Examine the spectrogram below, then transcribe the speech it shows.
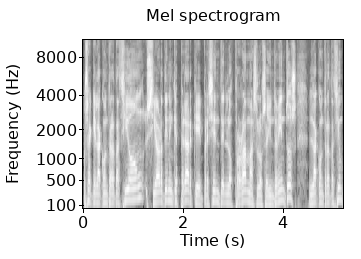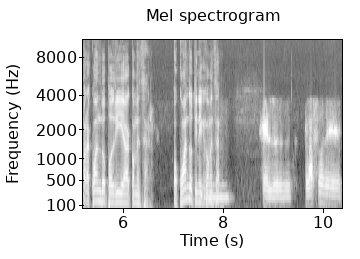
O sea que la contratación, si ahora tienen que esperar que presenten los programas los ayuntamientos, ¿la contratación para cuándo podría comenzar? ¿O cuándo tiene que comenzar? Mm, el plazo de,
